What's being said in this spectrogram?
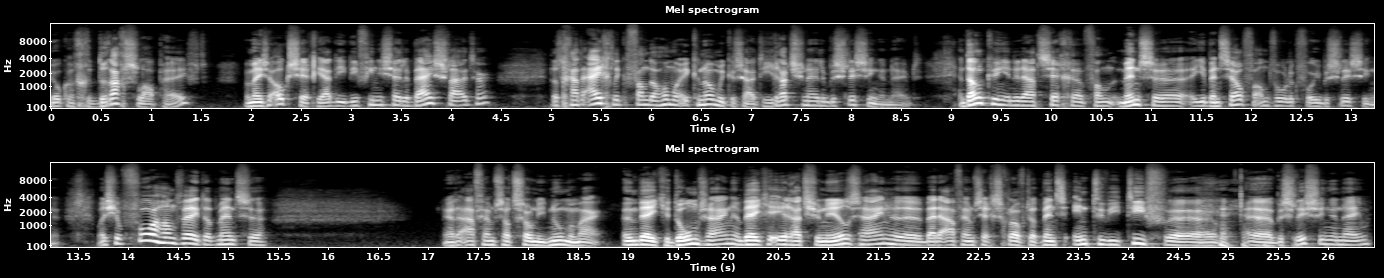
nu ook een gedragslab heeft. Waarmee ze ook zeggen, ja, die, die financiële bijsluiter, dat gaat eigenlijk van de homo economicus uit, die rationele beslissingen neemt. En dan kun je inderdaad zeggen van mensen, je bent zelf verantwoordelijk voor je beslissingen. Maar als je op voorhand weet dat mensen ja, de AFM zal het zo niet noemen, maar een beetje dom zijn, een beetje irrationeel zijn. Uh, bij de AFM zeggen ze geloof ik dat mensen intuïtief uh, uh, beslissingen nemen.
